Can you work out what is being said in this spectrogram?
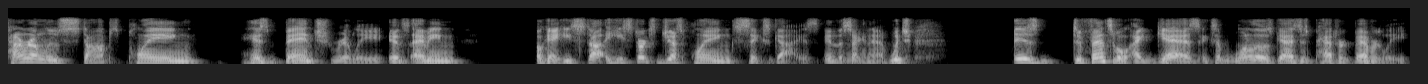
Tyronn Lue stops playing his bench. Really, it's. I mean, okay, he stop he starts just playing six guys in the second half, which is defensible, I guess. Except one of those guys is Patrick Beverley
